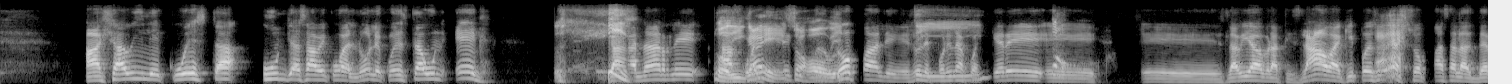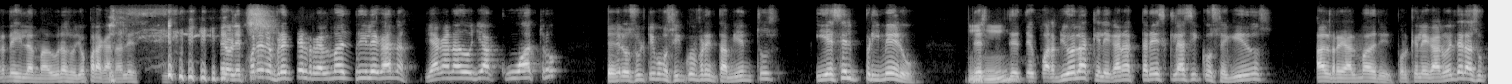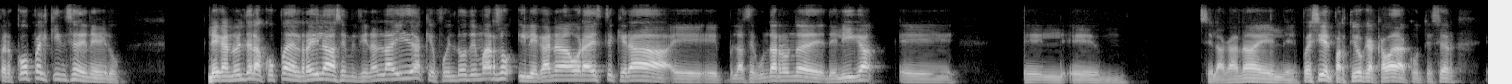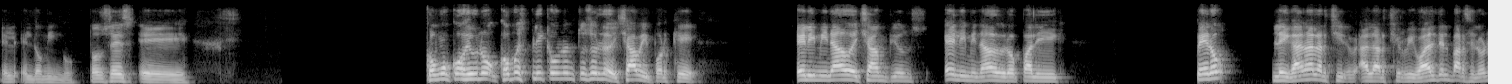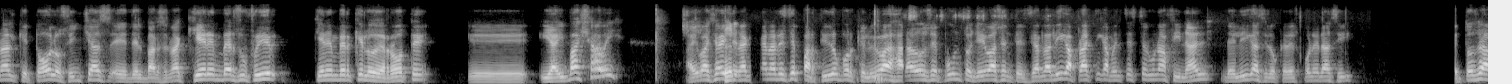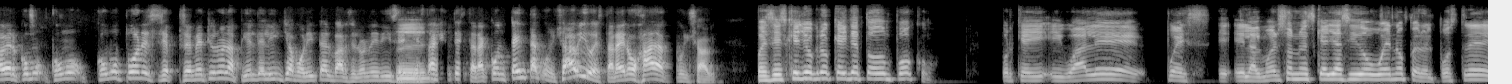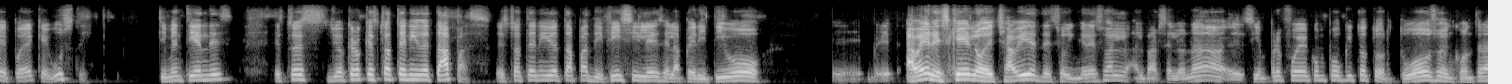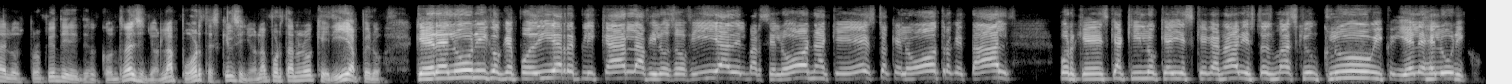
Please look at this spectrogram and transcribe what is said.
a Xavi le cuesta un ya sabe cuál, ¿no? Le cuesta un egg ganarle no a diga eso, Europa, le, eso le ponen a cualquier eh, eh, Slavia Bratislava, equipo de eso, Ah. eso pasa las verdes y las maduras o yo para ganarles. Pero le ponen enfrente el Real Madrid y le gana. Le ha ganado ya cuatro de los últimos cinco enfrentamientos y es el primero desde Guardiola que le gana tres clásicos seguidos al Real Madrid, porque le ganó el de la Supercopa el 15 de enero, le ganó el de la Copa del Rey la semifinal la ida, que fue el 2 de marzo, y le gana ahora este que era eh, eh, la segunda ronda de, de liga, eh, el, eh, se la gana el, pues sí, el partido que acaba de acontecer el, el domingo. Entonces, ¿cómo coge uno, cómo explica uno entonces lo de Xavi? Porque eliminado de Champions, eliminado de Europa League, pero le gana al, archi- al archirrival del Barcelona, al que todos los hinchas eh, del Barcelona quieren ver sufrir, quieren ver que lo derrote, eh, y ahí va Xavi. Ahí va Xavi, tenía que ganar este partido porque lo iba a dejar a 12 puntos, ya iba a sentenciar la liga, prácticamente esta era una final de liga, si lo querés poner así. Entonces, a ver, ¿cómo, cómo, cómo pones, se, se mete uno en la piel del hincha morita del Barcelona y dice, Mm. ¿esta gente estará contenta con Xavi o estará enojada con Xavi? Pues es que yo creo que hay de todo un poco, porque igual, eh, pues e- el almuerzo no es que haya sido bueno, pero el postre puede que guste. ¿Sí me entiendes? Esto es, yo creo que esto ha tenido etapas, esto ha tenido etapas difíciles, el aperitivo. Eh, eh, a ver, es que lo de Xavi desde su ingreso al, Barcelona eh, siempre fue un poquito tortuoso en contra de los propios directivos, en contra del señor Laporta. Es que el señor Laporta no lo quería, pero que era el único que podía replicar la filosofía del Barcelona, que esto, que lo otro, que tal, porque es que aquí lo que hay es que ganar y esto es más que un club y, él es el único.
